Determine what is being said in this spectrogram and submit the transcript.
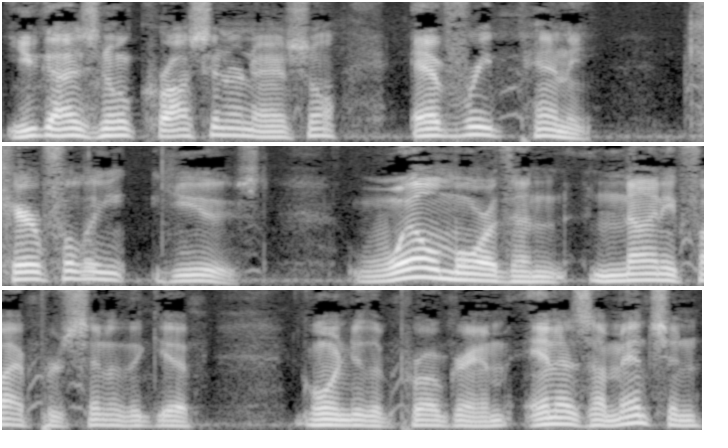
You guys know Cross International, every penny carefully used. Well more than 95% of the gift going to the program. And as I mentioned,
